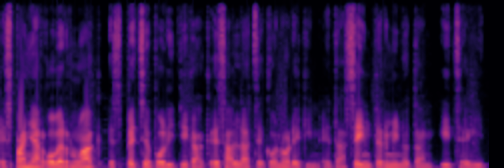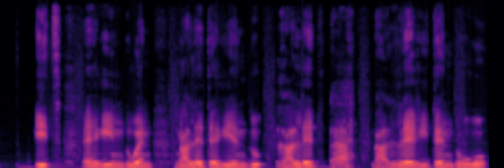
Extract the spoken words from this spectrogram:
Espainiar gobernuak espetxe politikak ez aldatzeko norekin eta zein terminotan hitz hitz egin duen galdetegien du, galdet, ah, galdegiten dugu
